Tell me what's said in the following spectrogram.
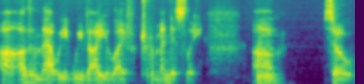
Uh, other than that, we we value life tremendously. Um, so,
